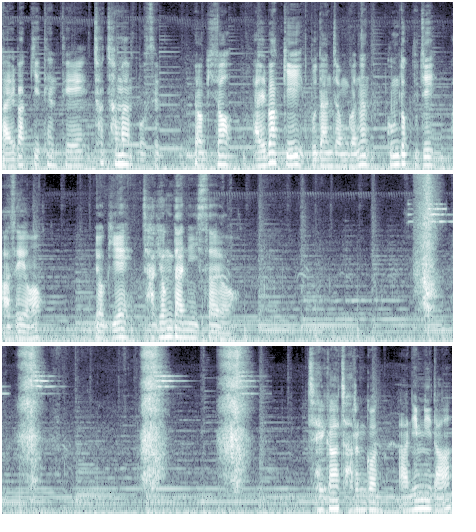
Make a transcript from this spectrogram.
알박기 텐트의 처참한 모습. 여기서 알박기 무단 점거는 꿈도 꾸지 마세요. 여기에 자경단이 있어요. 제가 자른 건 아닙니다.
